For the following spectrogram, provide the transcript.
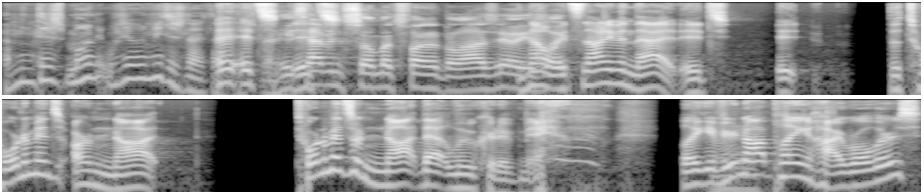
I mean, there's money. What do you mean? There's not that. much It's money? He's it's, having so much fun at Bellagio. He's no, like, it's not even that. It's it. The tournaments are not. Tournaments are not that lucrative, man. like if you're not playing high rollers,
